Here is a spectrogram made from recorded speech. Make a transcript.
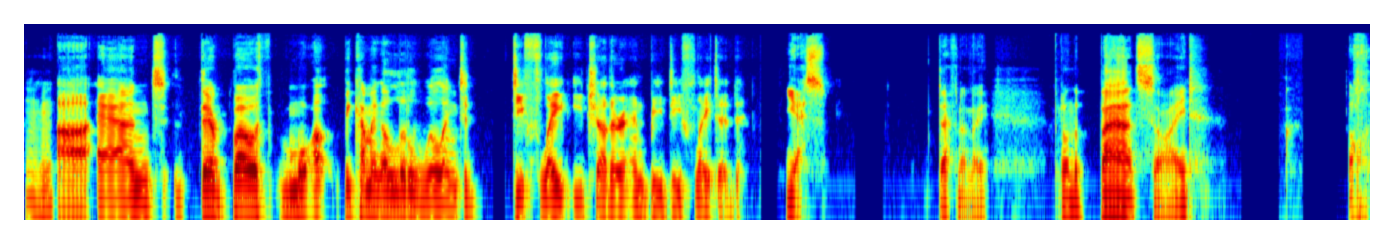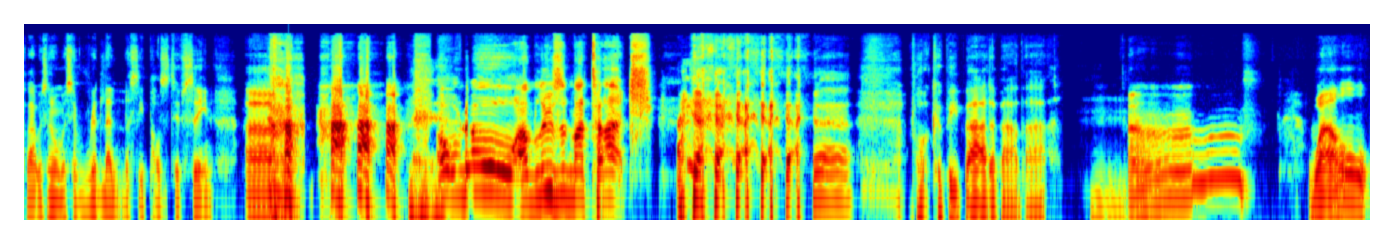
mm-hmm. uh, and they're both more, uh, becoming a little willing to deflate each other and be deflated yes definitely but on the bad side Oh, that was an almost a relentlessly positive scene. Um, oh no, I'm losing my touch. what could be bad about that? Hmm. Um, well,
